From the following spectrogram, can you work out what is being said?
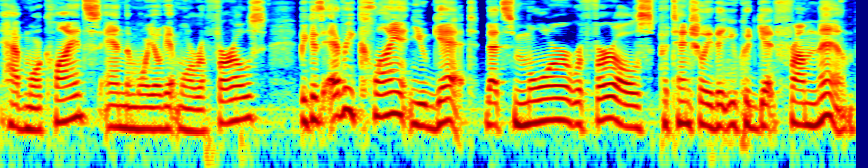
have more clients and the more you'll get more referrals. Because every client you get, that's more referrals potentially that you could get from them.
